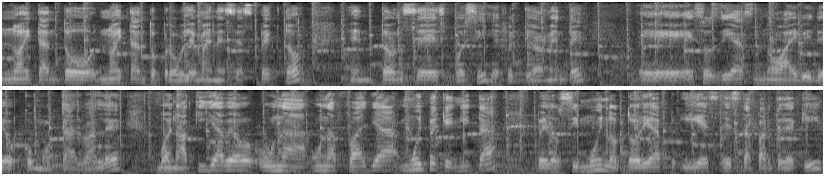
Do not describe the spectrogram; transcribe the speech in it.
no hay tanto no hay tanto problema en ese aspecto. Entonces, pues sí, efectivamente eh, esos días no hay video como tal, ¿vale? Bueno, aquí ya veo una, una falla muy pequeñita, pero sí muy notoria y es esta parte de aquí,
